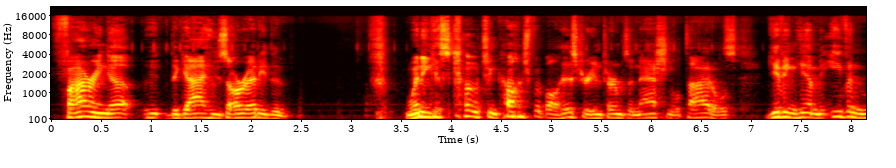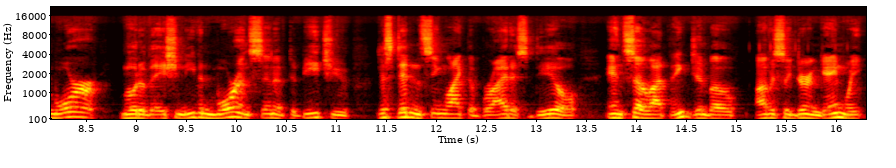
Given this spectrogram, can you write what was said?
firing up the guy who's already the winningest coach in college football history in terms of national titles, giving him even more motivation, even more incentive to beat you, just didn't seem like the brightest deal. And so I think Jimbo, obviously during game week,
